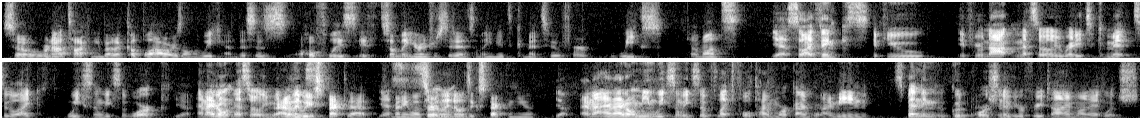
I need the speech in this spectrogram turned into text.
So we're not talking about a couple hours on the weekend. This is hopefully if something you're interested in, something you need to commit to for weeks or months. Yeah, so I think if you if you're not necessarily ready to commit to like weeks and weeks of work. Yeah. And I don't necessarily mean I don't weeks, think we expect that yes, from anyone. Certainly, certainly no one's expecting you. Yeah. And I, and I don't mean weeks and weeks of like full-time work. I, right. I mean spending a good portion of your free time on it, which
